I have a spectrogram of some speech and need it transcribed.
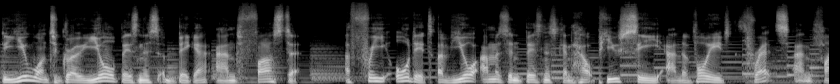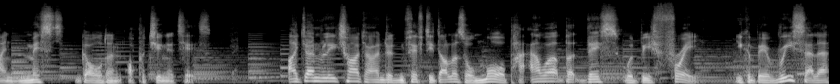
Do you want to grow your business bigger and faster? A free audit of your Amazon business can help you see and avoid threats and find missed golden opportunities. I generally charge $150 or more per hour, but this would be free. You can be a reseller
